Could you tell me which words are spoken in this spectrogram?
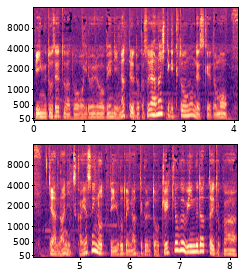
Bing とセットだといろいろ便利になってるとかそういう話って聞くと思うんですけれどもじゃあ何使いやすいのっていうことになってくると結局 Bing だったりとか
